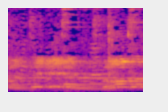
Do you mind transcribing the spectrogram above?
volver, todo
